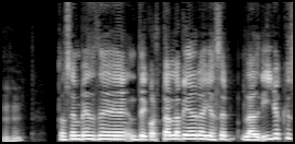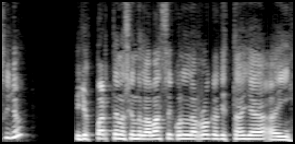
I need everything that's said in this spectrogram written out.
Entonces, en vez de, de cortar la piedra y hacer ladrillos, qué sé yo, ellos parten haciendo la base con la roca que está ya ahí.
